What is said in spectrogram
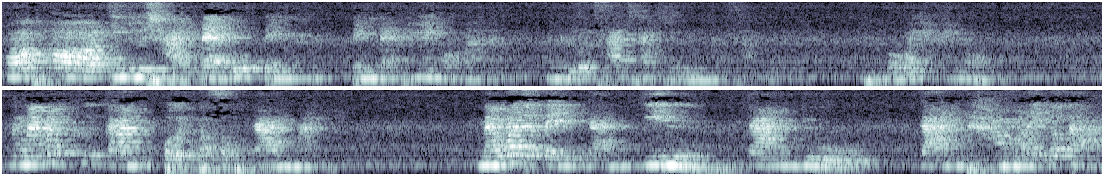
พราะพอจินดูฉายแต่รูปเป็นเป็นแบบแห้งออกมา มันคือรสชาติชาเขียวเนะคะบอกว่าอยากให้หนองดังนั้นมันคือการเปิดประสบการณ์ใหม่ แม้ว่าจะเป็นการกิน การอยู่ การทำอะไรก็ตาม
